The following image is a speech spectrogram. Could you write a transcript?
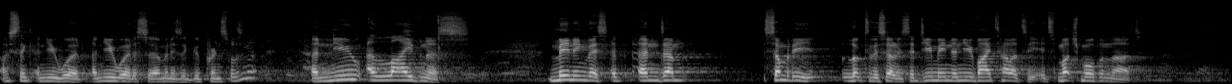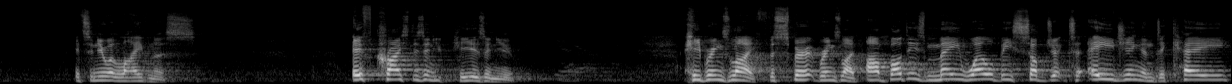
I just think a new word, a new word, a sermon is a good principle, isn't it? A new aliveness. Meaning this, and um, somebody looked at this earlier and said, Do you mean a new vitality? It's much more than that. It's a new aliveness. If Christ is in you, he is in you. He brings life. The Spirit brings life. Our bodies may well be subject to aging and decay.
